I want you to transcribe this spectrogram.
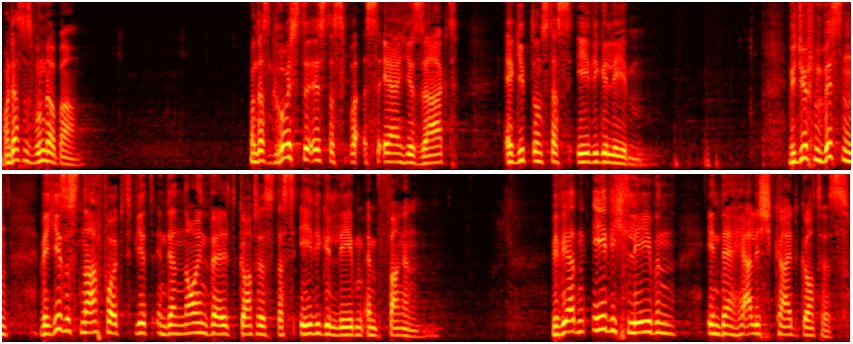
Und das ist wunderbar. Und das Größte ist, das, was er hier sagt, er gibt uns das ewige Leben. Wir dürfen wissen, wer Jesus nachfolgt, wird in der neuen Welt Gottes das ewige Leben empfangen. Wir werden ewig leben in der Herrlichkeit Gottes.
